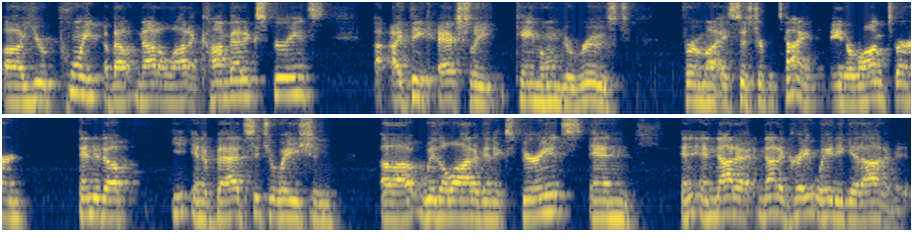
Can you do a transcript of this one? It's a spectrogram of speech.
uh, your point about not a lot of combat experience, I think actually came home to roost for my sister battalion. It made a wrong turn, ended up in a bad situation uh, with a lot of inexperience and, and, and not a not a great way to get out of it.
